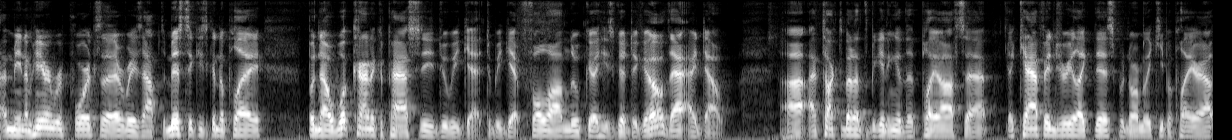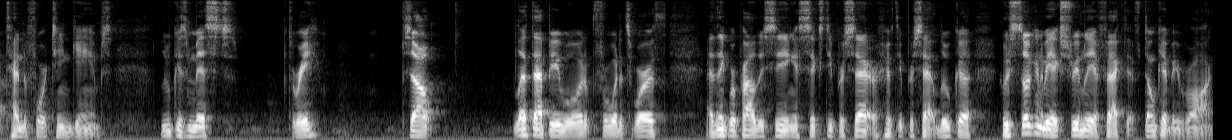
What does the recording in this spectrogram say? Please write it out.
I mean I'm hearing reports that everybody's optimistic he's going to play, but now what kind of capacity do we get? Do we get full on Luka? He's good to go. That I doubt. Uh, I talked about at the beginning of the playoffs that a calf injury like this would normally keep a player out 10 to 14 games. Luka's missed three, so let that be for what it's worth. I think we're probably seeing a 60% or 50% Luka, who's still going to be extremely effective. Don't get me wrong.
